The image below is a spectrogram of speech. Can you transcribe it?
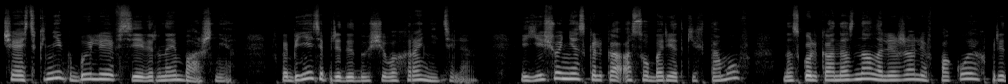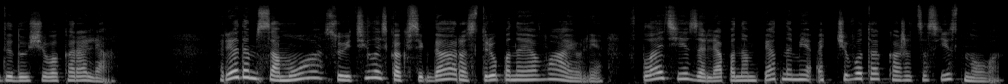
Часть книг были в Северной башне, в кабинете предыдущего хранителя. И еще несколько особо редких томов, насколько она знала, лежали в покоях предыдущего короля. Рядом с Самоа суетилась, как всегда, растрепанная Вайоли в платье, заляпанном пятнами от чего-то, кажется, съестного.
